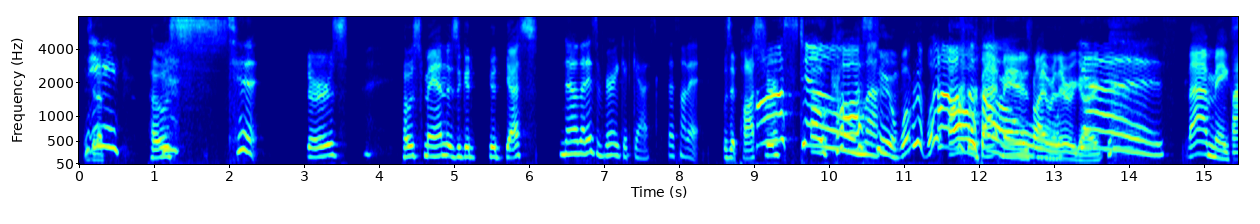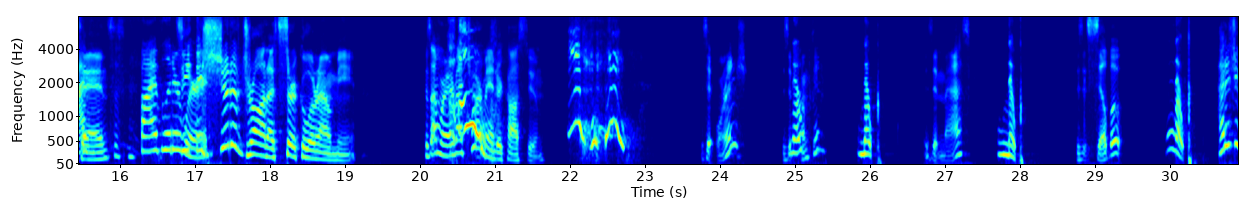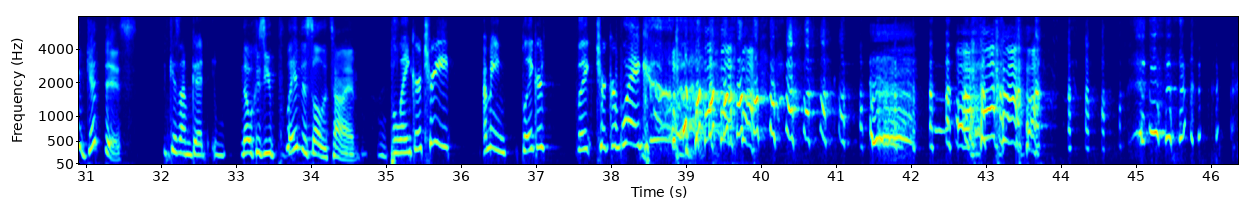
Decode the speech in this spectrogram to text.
Is it a eh, posters? Postman is a good good guess. no, that is a very good guess, but that's not it. Was it posture? Costume. Oh, costume. What? What? Oh, Batman is probably where there we go. Yes. That makes Five- sense. Five letter See, word. they should have drawn a circle around me. Because I'm wearing my Oh! Charmander costume. Is it orange? Is it Nope. pumpkin? nope. Is it mask? Nope. Is it sailboat? Nope. How did you get this? Because I'm good. No, because you play this all the time. Blank or treat. I mean, blank or blank, trick or blank.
